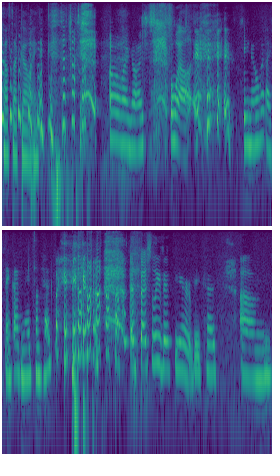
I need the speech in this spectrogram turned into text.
How's that going? oh my gosh. Well, it, it, you know what? I think I've made some headway, especially this year because um,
